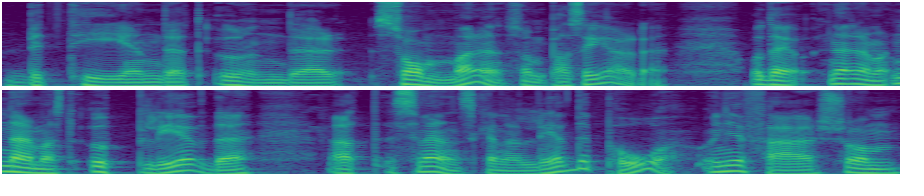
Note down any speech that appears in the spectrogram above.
beteendet under sommaren som passerade. Och det närmast upplevde att svenskarna levde på ungefär som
